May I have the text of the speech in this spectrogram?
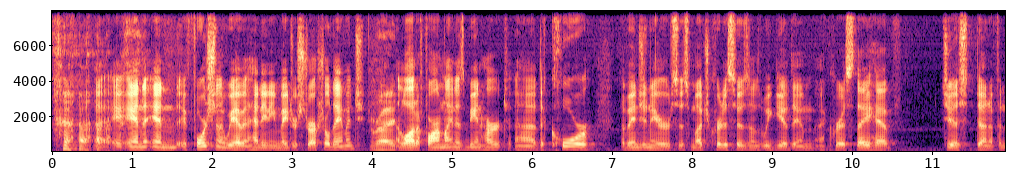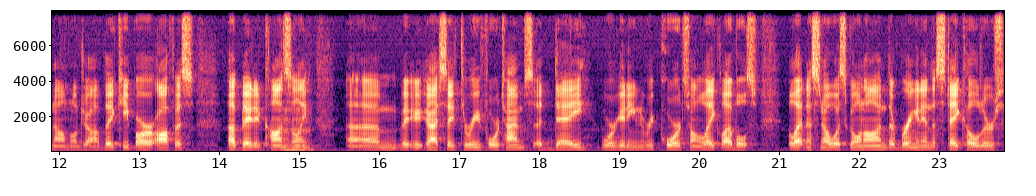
uh, and, and fortunately, we haven't had any major structural damage. Right. A lot of farmland is being hurt. Uh, the Corps of engineers, as much criticism as we give them, uh, Chris, they have just done a phenomenal job. They keep our office updated constantly. Mm -hmm. um, I say three, four times a day, we're getting reports on lake levels, letting us know what's going on. They're bringing in the stakeholders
